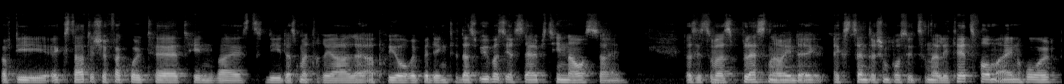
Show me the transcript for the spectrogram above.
auf die ekstatische Fakultät hinweist, die das Materiale a priori bedingt, das über sich selbst hinaus sein. Das ist, was Plessner in der exzentrischen Positionalitätsform einholt.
